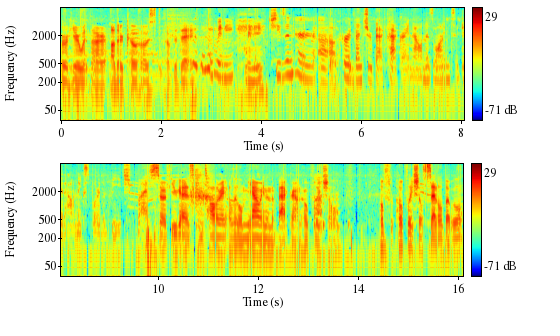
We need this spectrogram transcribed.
We're here with our other co-host of the day, Winnie. Winnie. She's in her uh, her adventure backpack right now and is wanting to get out and explore the beach. But so if you guys can tolerate a little meowing in the background, hopefully she'll hopefully she'll settle. But we'll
